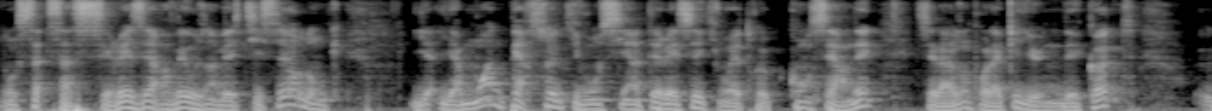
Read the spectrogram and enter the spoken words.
Donc ça, ça c'est réservé aux investisseurs, donc il y, a moins de personnes qui vont s'y intéresser, qui vont être concernées. C'est la raison pour laquelle il y a une décote. Euh,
